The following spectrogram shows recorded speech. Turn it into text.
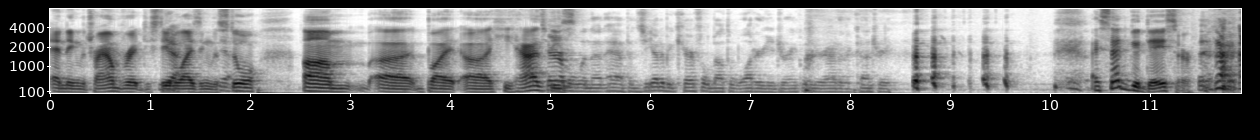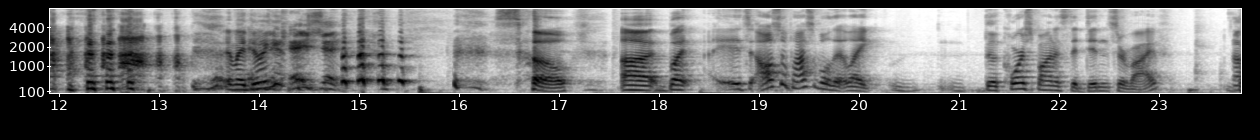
ending the triumvirate, destabilizing the yeah. stool. Um, uh, but uh, he has Terrible these. when that happens. You got to be careful about the water you drink when you're out of the country. I said good day, sir. Am I doing it? So, uh, but it's also possible that like the correspondence that didn't survive, but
